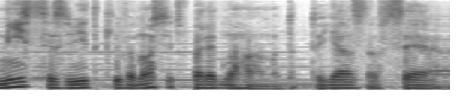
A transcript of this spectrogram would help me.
місце, звідки виносять вперед ногами. Тобто я за все е,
